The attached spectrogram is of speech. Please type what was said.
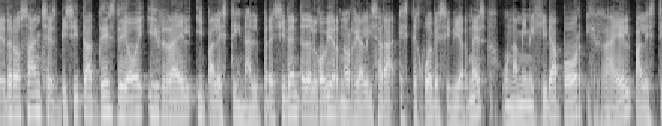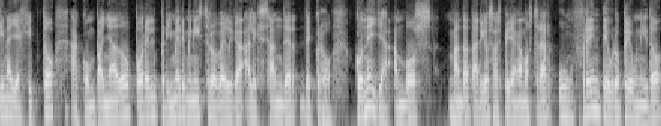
Pedro Sánchez visita desde hoy Israel y Palestina. El presidente del gobierno realizará este jueves y viernes una mini gira por Israel, Palestina y Egipto, acompañado por el primer ministro belga Alexander De Croo. Con ella, ambos mandatarios aspiran a mostrar un frente europeo unido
